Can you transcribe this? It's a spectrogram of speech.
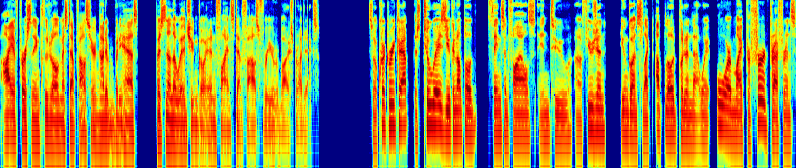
I have personally included all of my step files here. Not everybody has, but it's another way that you can go ahead and find step files for your robotics projects. So a quick recap, there's two ways you can upload things and files into uh, Fusion. You can go and select upload, put it in that way, or my preferred preference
